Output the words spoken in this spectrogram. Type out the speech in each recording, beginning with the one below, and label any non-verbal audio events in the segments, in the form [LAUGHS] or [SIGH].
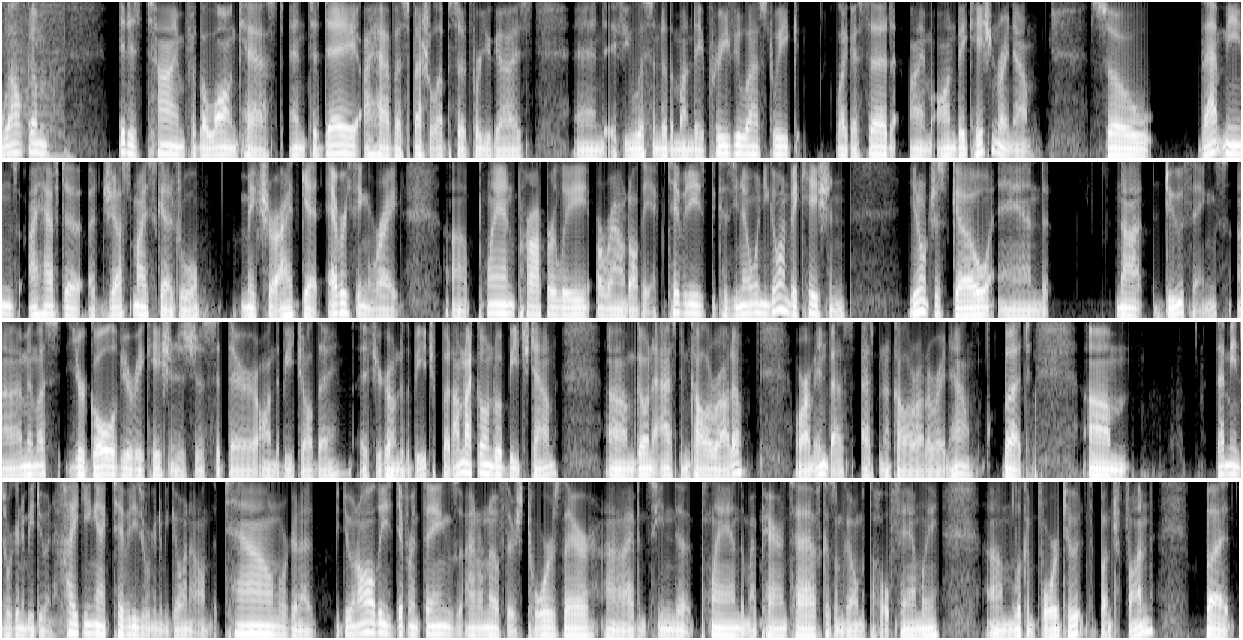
Welcome. It is time for the long cast, and today I have a special episode for you guys. And if you listened to the Monday preview last week, like I said, I'm on vacation right now. So that means I have to adjust my schedule, make sure I get everything right, uh, plan properly around all the activities, because you know, when you go on vacation, you don't just go and not do things. Uh, mean, unless your goal of your vacation is just sit there on the beach all day, if you're going to the beach. But I'm not going to a beach town. I'm going to Aspen, Colorado, or I'm in Bas- Aspen, Colorado right now. But um, that means we're going to be doing hiking activities. We're going to be going out on the town. We're going to be doing all these different things. I don't know if there's tours there. Uh, I haven't seen the plan that my parents have because I'm going with the whole family. I'm looking forward to it. It's a bunch of fun. But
